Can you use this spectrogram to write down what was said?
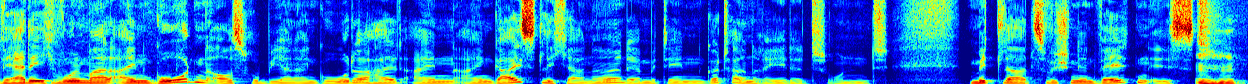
werde ich wohl mal einen Goden ausprobieren. Ein Gode halt ein, ein Geistlicher, ne, der mit den Göttern redet und Mittler zwischen den Welten ist. Mhm.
